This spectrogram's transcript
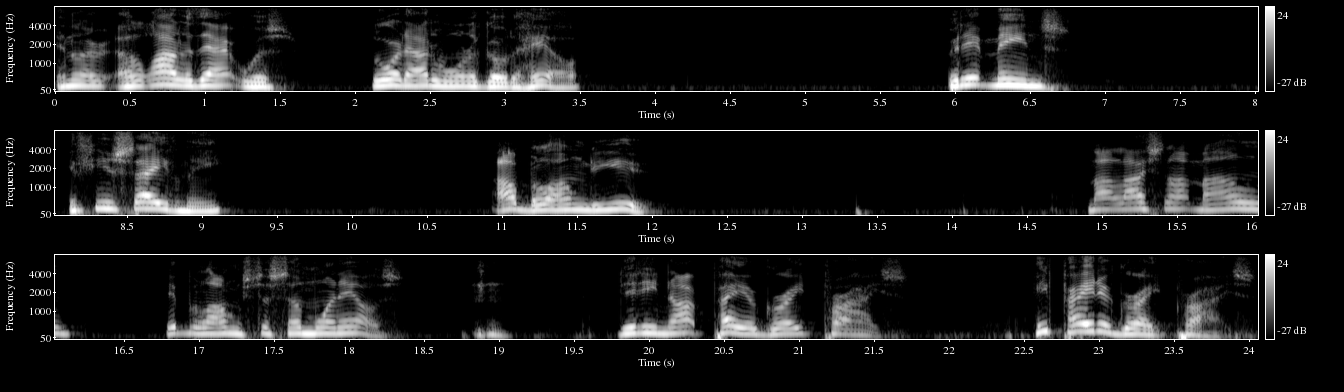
And a lot of that was, Lord, I don't want to go to hell. But it means, if you save me, I'll belong to you. My life's not my own, it belongs to someone else. Did he not pay a great price? He paid a great price.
